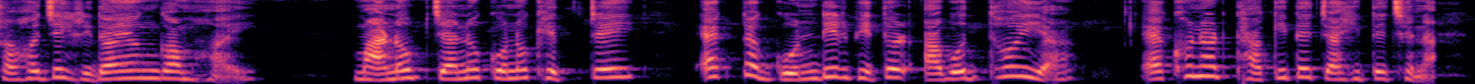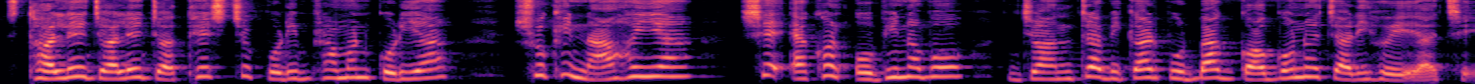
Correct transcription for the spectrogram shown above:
সহজে হৃদয়ঙ্গম হয়। মানব যেন কোনো ক্ষেত্রেই একটা গণ্ডির ভিতর আবদ্ধ হইয়া এখন আর থাকিতে চাহিতেছে না। স্থলে জলে যথেষ্ট পরিভ্রমণ করিয়া সুখী না হইয়া সে এখন অভিনব যন্ত্রাবিকারপূর্বক গগনচারী হয়ে আছে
